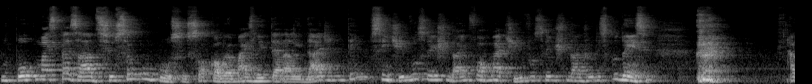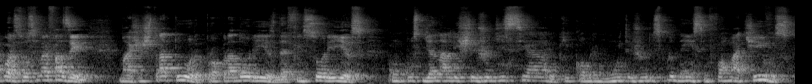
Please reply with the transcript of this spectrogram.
um pouco mais pesados. Se o seu concurso só cobra mais literalidade, não tem sentido você estudar informativo, você estudar jurisprudência. Agora, se você vai fazer magistratura, procuradorias, defensorias, concurso de analista judiciário, que cobra muita jurisprudência, informativos,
